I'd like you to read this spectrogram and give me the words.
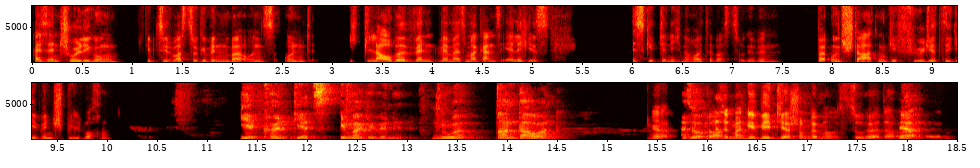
als Entschuldigung gibt es wieder was zu gewinnen bei uns. Und ich glaube, wenn, wenn man jetzt mal ganz ehrlich ist, es gibt ja nicht nur heute was zu gewinnen. Bei uns starten gefühlt jetzt die Gewinnspielwochen. Ihr könnt jetzt immer gewinnen. Nur andauernd. Ja. Also, Ja. Also man gewinnt ja schon, wenn man uns zuhört, aber Ja. ähm,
